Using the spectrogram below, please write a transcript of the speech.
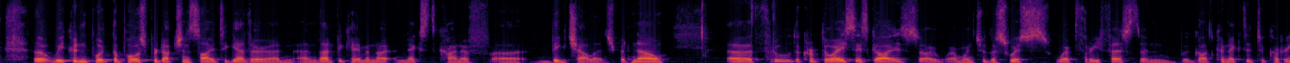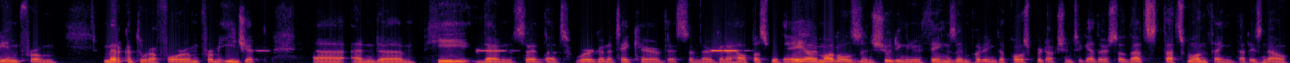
uh, we couldn't put the post production side together, and and that became a next kind of uh, big challenge. But now. Uh, through the Crypto Oasis guys, I, I, went to the Swiss Web3 Fest and we got connected to Karim from Mercatura Forum from Egypt. Uh, and um, he then said that we're going to take care of this and they're going to help us with AI models and shooting new things and putting the post production together. So that's that's one thing that is now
